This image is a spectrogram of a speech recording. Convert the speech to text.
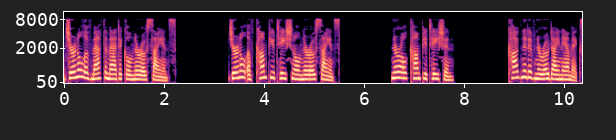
Journal of Mathematical Neuroscience. Journal of Computational Neuroscience. Neural Computation. Cognitive Neurodynamics.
